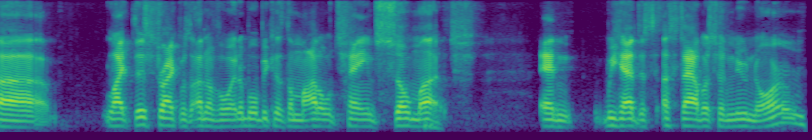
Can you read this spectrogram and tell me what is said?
Uh, like this strike was unavoidable because the model changed so much, and we had to establish a new norm.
